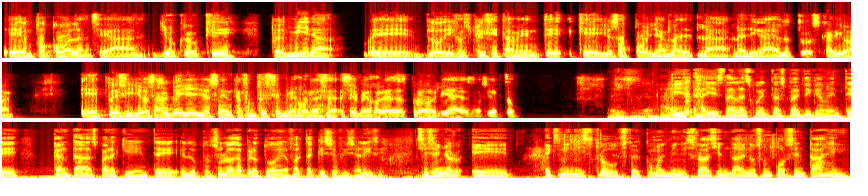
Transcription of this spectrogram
eh, un poco balanceada. Yo creo que, pues mira, eh, lo dijo explícitamente que ellos apoyan la, la- la llegada del doctor Oscar Iván. Eh, pues si yo salgo y ellos entran, pues se mejora, esa- se mejoran esas probabilidades, ¿no es cierto? Ahí, ahí están las cuentas prácticamente cantadas para que entre el doctor Zuluaga, pero todavía falta que se oficialice. Sí, señor. Eh, exministro, usted como el ministro de Hacienda, denos un porcentaje.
